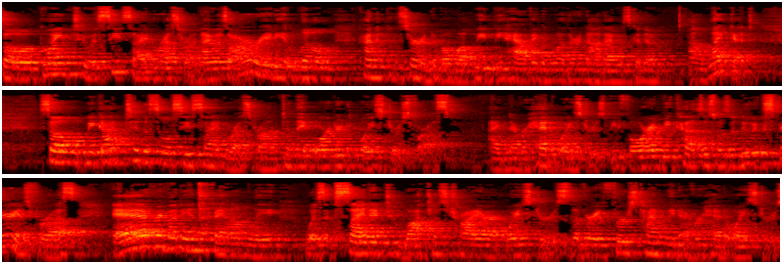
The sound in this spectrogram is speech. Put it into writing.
So, going to a seaside restaurant, I was already a little kind of concerned about what we'd be having and whether or not I was going to uh, like it. So, we got to this little seaside restaurant and they ordered oysters for us. I'd never had oysters before, and because this was a new experience for us, everybody in the family was excited to watch us try our oysters the very first time we'd ever had oysters.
